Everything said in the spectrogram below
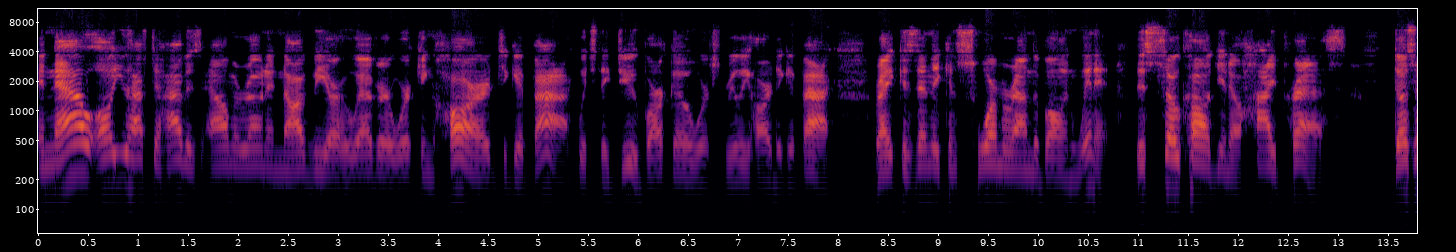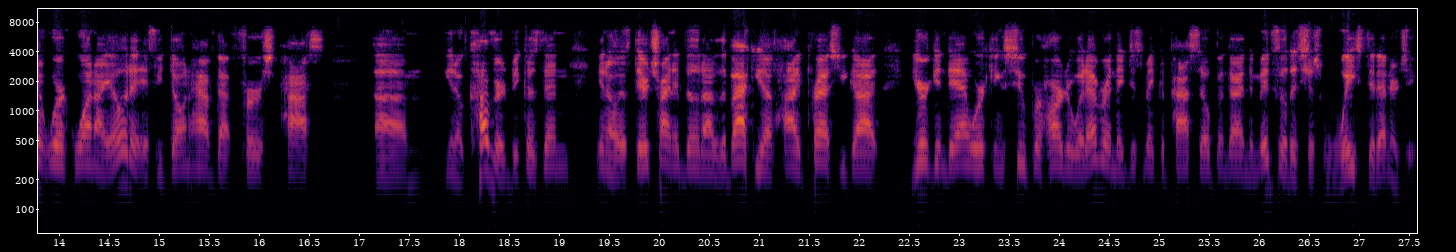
And now all you have to have is Almiron and Nagbe or whoever working hard to get back, which they do. Barco works really hard to get back, right? Because then they can swarm around the ball and win it. This so-called, you know, high press doesn't work one iota if you don't have that first pass um, you know, covered because then, you know, if they're trying to build out of the back, you have high press, you got Jurgen Damm working super hard or whatever, and they just make a pass open guy in the midfield. It's just wasted energy,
